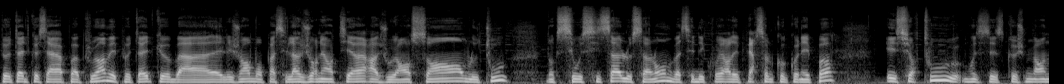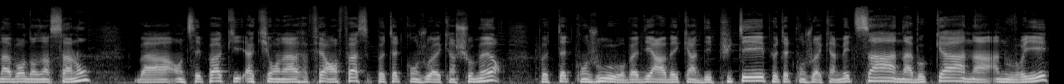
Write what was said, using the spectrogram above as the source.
Peut-être que ça va pas plus loin, mais peut-être que bah, les gens vont passer la journée entière à jouer ensemble, tout. Donc c'est aussi ça le salon, bah, c'est découvrir des personnes qu'on connaît pas. Et surtout, moi, c'est ce que je mets en avant dans un salon, bah, on ne sait pas qui, à qui on a affaire en face. Peut-être qu'on joue avec un chômeur, peut-être qu'on joue, on va dire, avec un député, peut-être qu'on joue avec un médecin, un avocat, un, un ouvrier.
